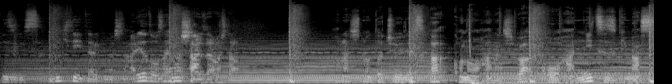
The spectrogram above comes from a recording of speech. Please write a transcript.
水口さんに来ていただきました。ありがとうございました。ありがとうございました。話の途中ですがこのお話は後半に続きます。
